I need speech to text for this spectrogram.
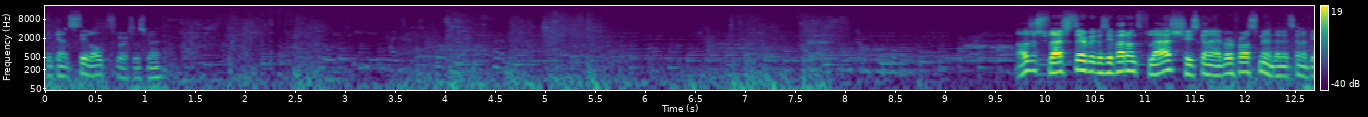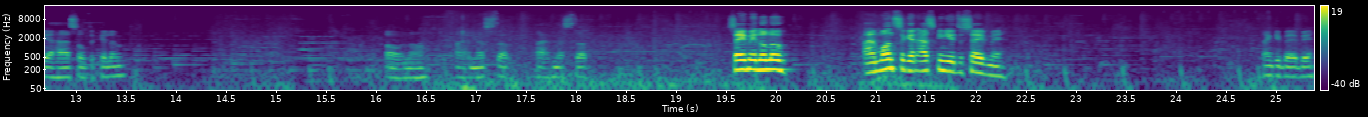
He can't steal ults versus me. I'll just flash there, because if I don't flash, he's gonna Everfrost me, and then it's gonna be a hassle to kill him. Oh no, I messed up. I messed up. Save me, Lulu! I'm once again asking you to save me. Thank you, baby.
